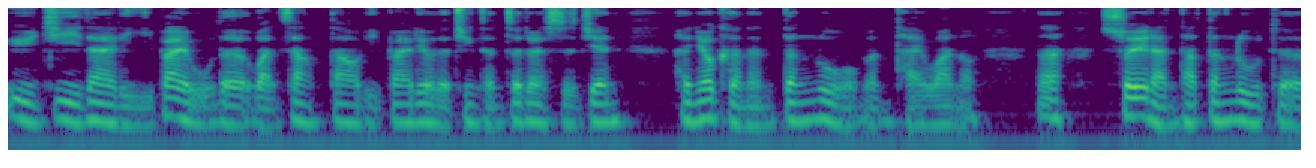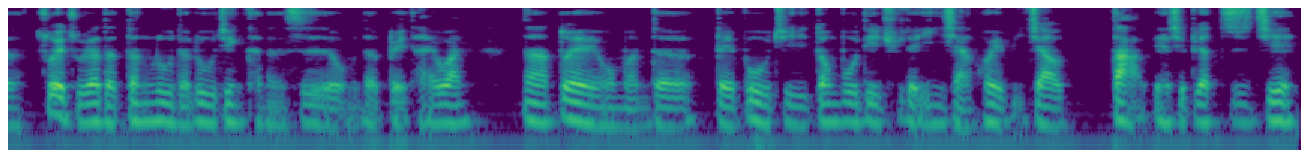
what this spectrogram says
预计在礼拜五的晚上到礼拜六的清晨这段时间。很有可能登陆我们台湾哦。那虽然它登陆的最主要的登陆的路径可能是我们的北台湾，那对我们的北部及东部地区的影响会比较大，而且比较直接。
